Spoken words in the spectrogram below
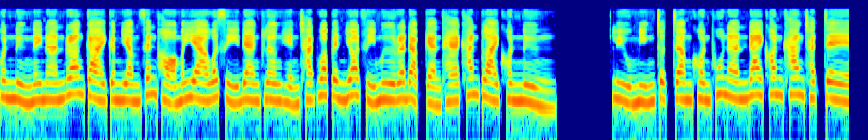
คนหนึ่งในนั้นร่างกายกำยำเส้นผอมยาวสีแดงเพลิงเห็นชัดว่าเป็นยอดฝีมือระดับแก่นแท้ขั้นปลายคนหนึ่ง หลิวหมิงจดจำคนผู้นั้นได้ค่อนข้างชัดเจน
